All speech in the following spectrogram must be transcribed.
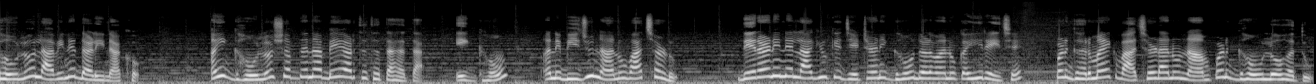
ઘઉંલો લાવીને દળી નાખો. અહીં ઘઉંલો શબ્દના બે અર્થ થતા હતા, એક ઘઉં અને બીજું નાનું વાછરડું. દેરાણીને લાગ્યું કે જેઠાણી ઘઉં દળવાનું કહી રહી છે, પણ ઘરમાં એક વાછરડાનું નામ પણ ઘઉંલો હતું.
